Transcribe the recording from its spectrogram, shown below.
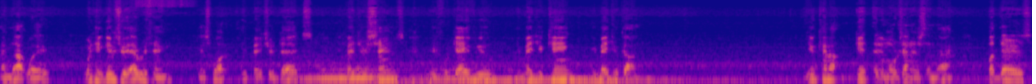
And that way, when He gives you everything, guess what? He paid your debts, He paid your sins, He forgave you, He made you king, He made you God. You cannot get any more generous than that. But there's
